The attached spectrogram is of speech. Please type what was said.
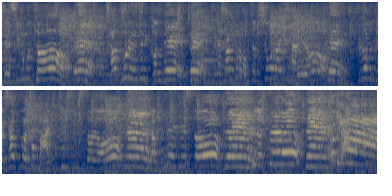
제가 지금부터 네. 샴푸를 해드릴 건데 네. 제가 샴푸를 엄청 시원하게 잘해요. 네. 그러다 보니까 샴푸가 좀 많이 튈 수 있어요. 네. 나 분명히 얘기했어. 네. 들렸어요? 네. 갑니다!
